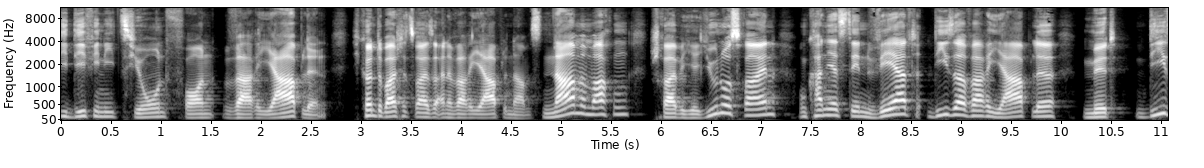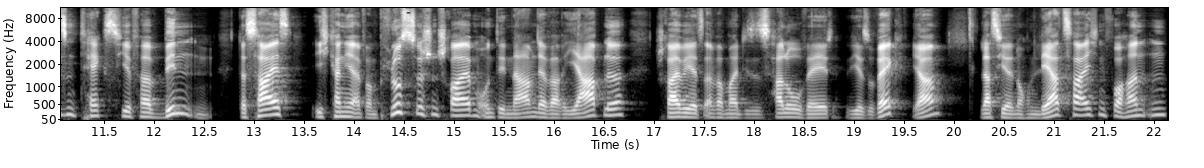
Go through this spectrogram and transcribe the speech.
die Definition von Variablen. Ich könnte beispielsweise eine Variable namens Name machen, schreibe hier Yunus rein und kann jetzt den Wert dieser Variable mit diesem Text hier verbinden. Das heißt, ich kann hier einfach ein Plus zwischenschreiben und den Namen der Variable, schreibe jetzt einfach mal dieses Hallo Welt hier so weg, ja lasse hier noch ein Leerzeichen vorhanden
